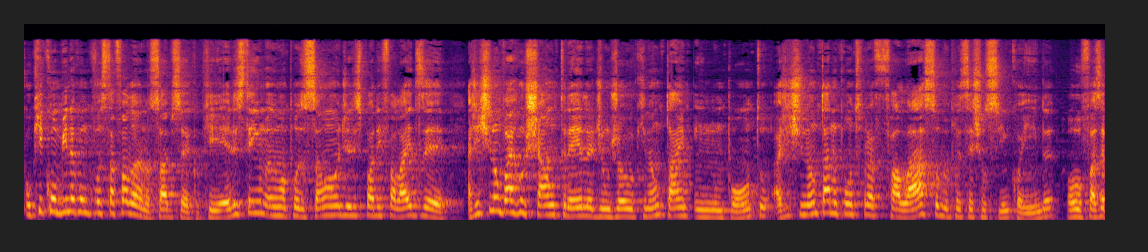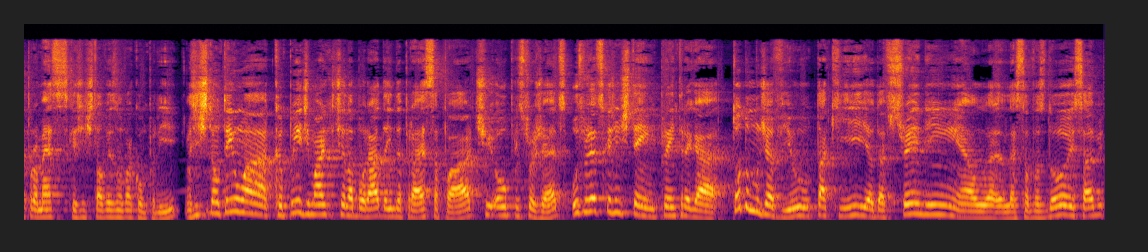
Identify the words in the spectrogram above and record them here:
O que combina com o que você tá falando, sabe, Seco? Que eles têm uma posição onde eles podem falar e dizer: a gente não vai rushar um trailer de um jogo que não tá em, em um ponto, a gente não tá no ponto pra falar sobre o PlayStation 5 ainda, ou fazer promessas que a gente talvez não vai cumprir. A gente não tem uma campanha de marketing elaborada ainda pra essa parte ou pros projetos. Os projetos que a gente tem pra entregar, todo mundo já viu, tá aqui, é o Death Stranding, é o Last of Us 2, sabe?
